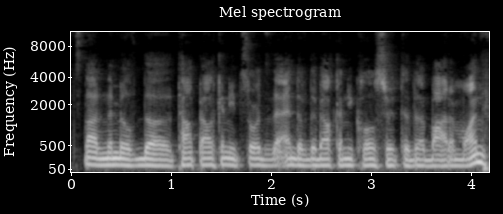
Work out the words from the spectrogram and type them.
It's not in the middle of the top balcony, it's towards the end of the balcony, closer to the bottom one.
